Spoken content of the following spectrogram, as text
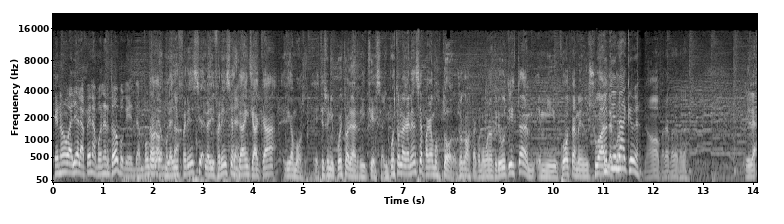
que no valía la pena poner todo porque tampoco No, la a- diferencia, la diferencia Sí. está en que acá, digamos, este es un impuesto a la riqueza. Impuesto a la ganancia pagamos todo. Yo como hasta como monotributista, en, en mi cuota mensual. No tiene acuerdo- nada que ver. No, pará, pará, pará. La-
